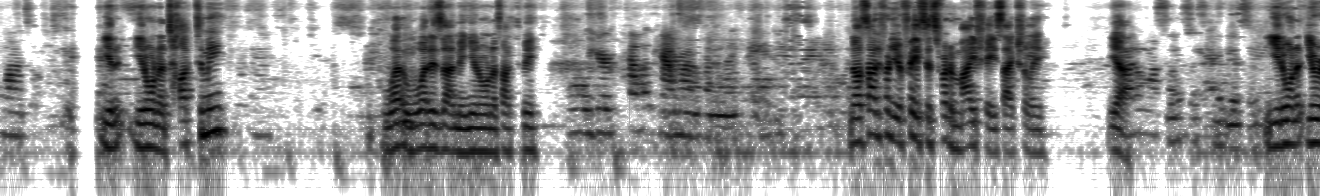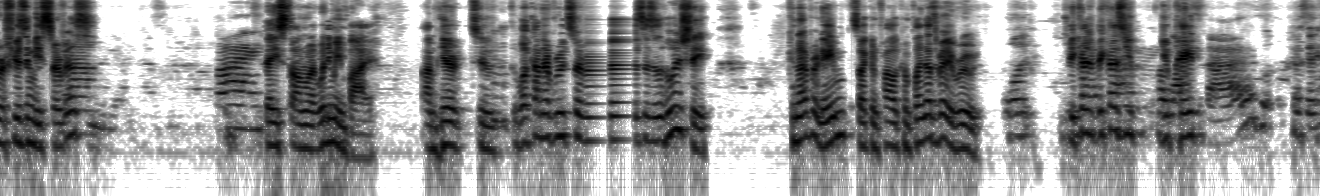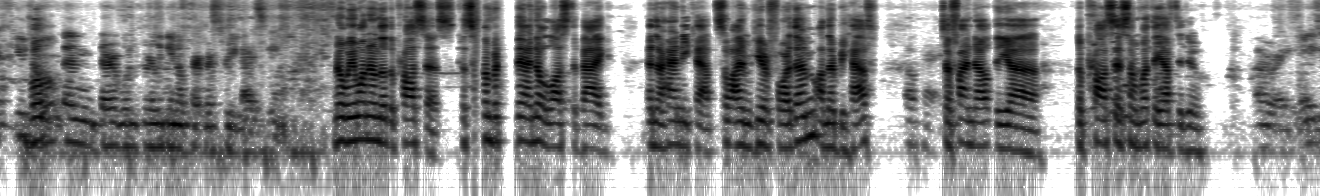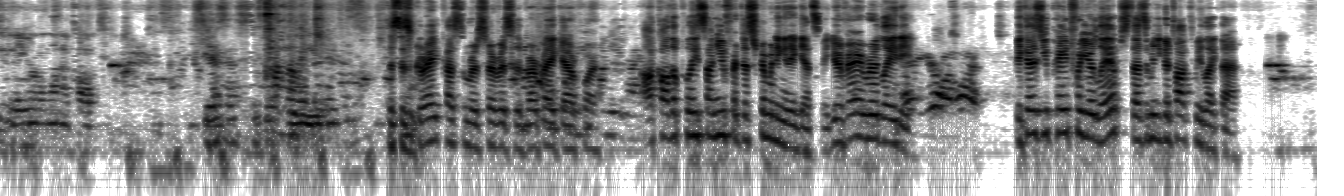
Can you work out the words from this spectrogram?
Want to- You, you don't want to talk to me? What What does that mean? You don't want to talk to me? Well, you have a camera in front of my face. No, it's not in front of your face. It's in front of my face, actually. Yeah. don't. You don't want to, You're refusing me service Bye. based on what? What do you mean by? I'm here to. What kind of rude service is it? Who is she? Can I have her name so I can file a complaint? That's very rude. Well, do Because- because you- have a you lost paid- bag? Because if you Well- don't, then there would really be no purpose for you guys being. No, we want to know the process because somebody I know lost a bag and they're handicapped. So I'm here for them on their behalf Okay. to find out the uh, the process on what they have to do. All right. Basically, don't want to talk. CSS. This is great customer service at Burbank Airport. I'll call the police on you for discriminating against me. You're a very rude lady. Because you paid for your lips doesn't mean you can talk to me like that.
